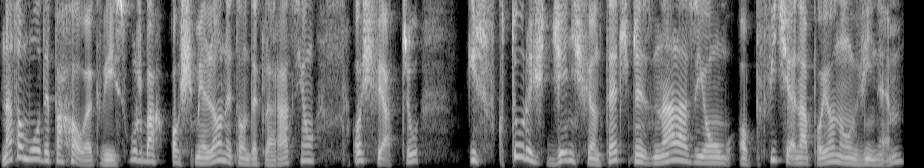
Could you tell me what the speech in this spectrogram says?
Na to młody pachołek w jej służbach, ośmielony tą deklaracją, oświadczył, iż w któryś dzień świąteczny znalazł ją obficie napojoną winem,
